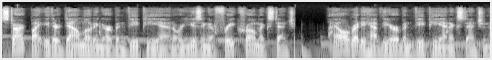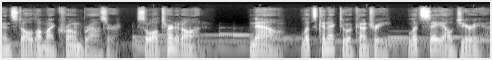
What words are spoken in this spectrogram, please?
Start by either downloading Urban VPN or using a free Chrome extension. I already have the Urban VPN extension installed on my Chrome browser, so I'll turn it on. Now, let's connect to a country, let's say Algeria.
